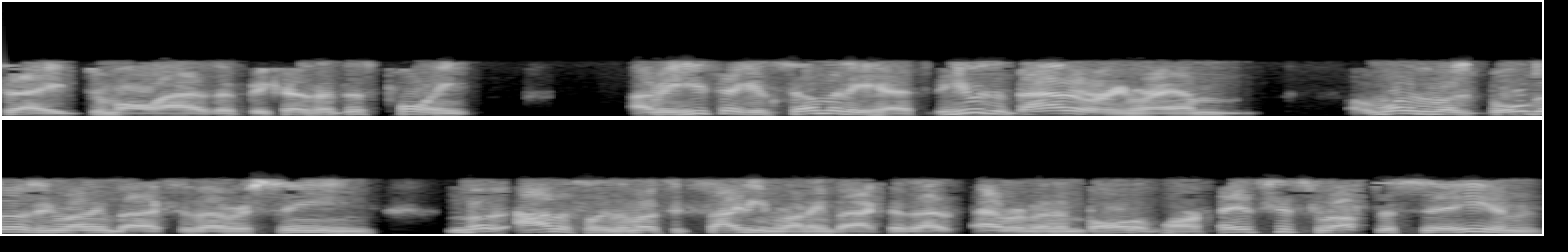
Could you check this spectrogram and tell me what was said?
say Jamal has it because at this point, I mean, he's taken so many hits. He was a battering ram, one of the most bulldozing running backs I've ever seen honestly the most exciting running back that's ever been in Baltimore. It's just rough to see, and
